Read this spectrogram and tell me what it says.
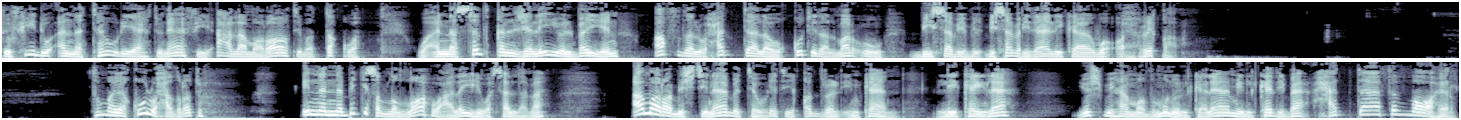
تفيد أن التورية تنافي أعلى مراتب التقوى وأن الصدق الجلي البين أفضل حتى لو قتل المرء بسبب, بسبب ذلك وأحرق. ثم يقول حضرته إن النبي صلى الله عليه وسلم أمر باجتناب التورية قدر الإمكان لكي لا يشبه مضمون الكلام الكذب حتى في الظاهر.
